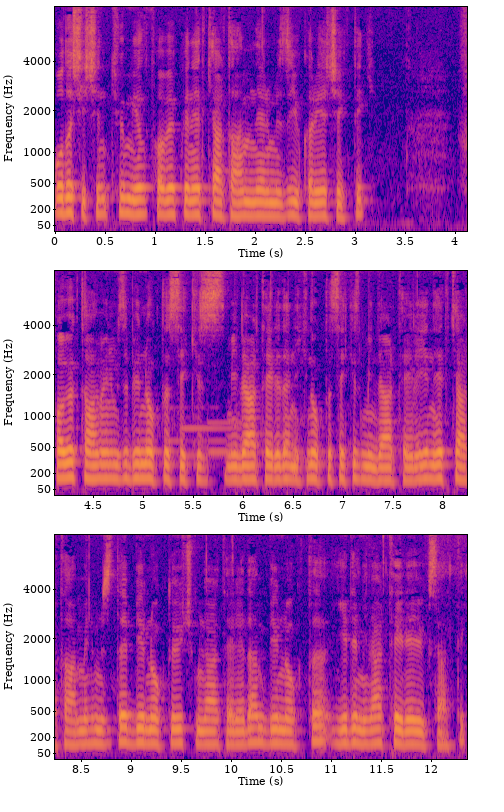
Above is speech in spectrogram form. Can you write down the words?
ODAŞ için tüm yıl FAVÖK ve net kar tahminlerimizi yukarıya çektik. FAVÖK tahminimizi 1.8 milyar TL'den 2.8 milyar TL'ye, net kar tahminimizi de 1.3 milyar TL'den 1.7 milyar TL'ye yükselttik.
